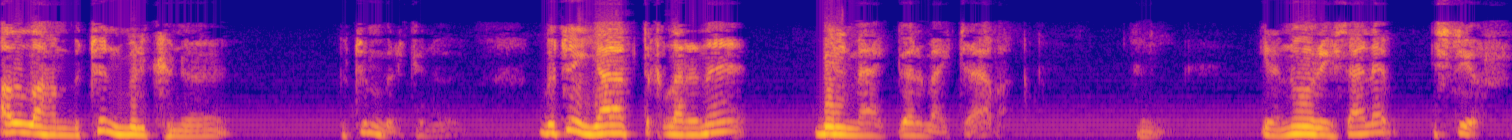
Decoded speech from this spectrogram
Allah'ın bütün mülkünü, bütün mülkünü, bütün yarattıklarını bilmek, görmek Cenab-ı Hak. Yine Nur-i İhsan'ı istiyor.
